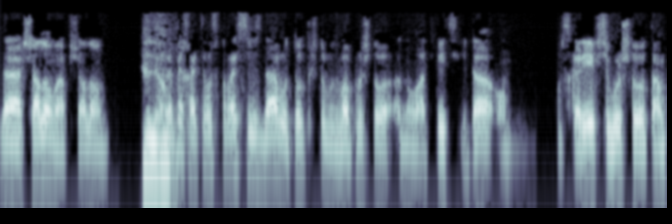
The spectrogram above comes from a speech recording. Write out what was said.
Да, шалом вам, шалом. Hello. Я бы хотел спросить, да, вот только что вопрос, что, ну, ответили, да, он, скорее всего, что там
